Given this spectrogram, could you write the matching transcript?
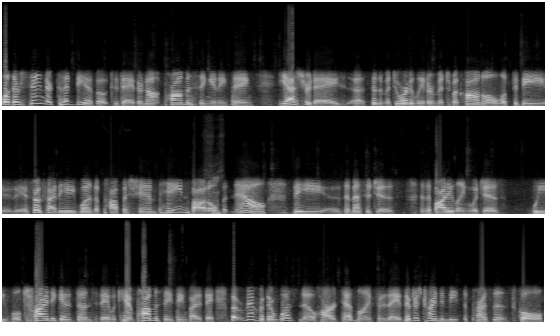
Well, they're saying there could be a vote today. They're not promising anything. Yesterday, uh, Senate Majority Leader Mitch McConnell looked to be so excited he wanted to pop a champagne bottle, but now the the messages and the body language is we will try to get it done today. We can't promise anything by today. But remember, there was no hard deadline for today. They're just trying to meet the president's goal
